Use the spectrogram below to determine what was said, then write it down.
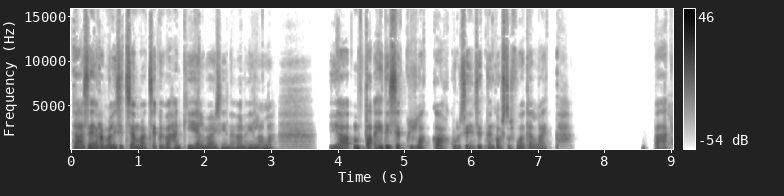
tämä seerum oli sitten semmoinen, että se kyllä vähän kihelmöi siinä aina illalla. Ja, mutta heti se kyllä lakkaa, kun siihen sitten kostusvuote laittaa päälle.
